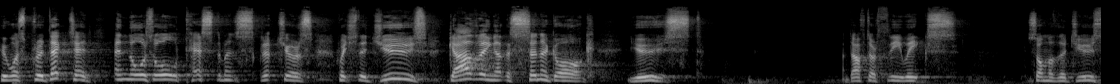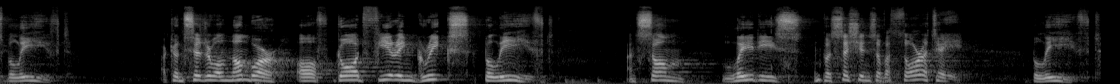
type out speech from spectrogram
who was predicted in those Old Testament scriptures, which the Jews gathering at the synagogue used. And after three weeks, some of the Jews believed. A considerable number of God fearing Greeks believed. And some ladies in positions of authority believed.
